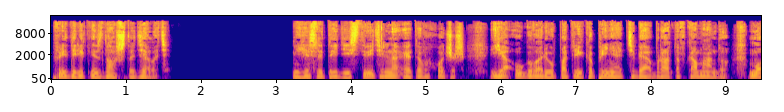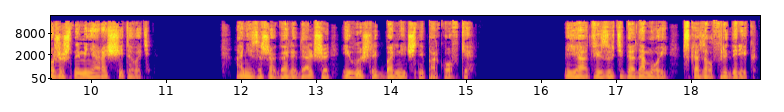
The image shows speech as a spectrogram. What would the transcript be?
Фредерик не знал, что делать. «Если ты действительно этого хочешь, я уговорю Патрика принять тебя обратно в команду. Можешь на меня рассчитывать». Они зашагали дальше и вышли к больничной парковке. «Я отвезу тебя домой», — сказал Фредерик.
